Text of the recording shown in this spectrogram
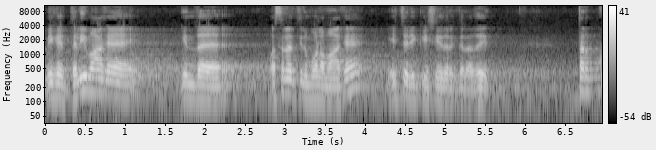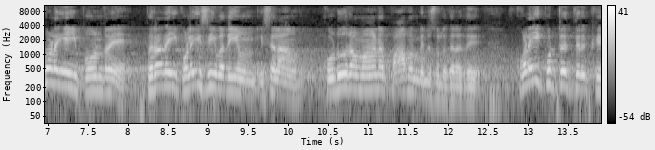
மிக தெளிவாக இந்த வசனத்தின் மூலமாக எச்சரிக்கை செய்திருக்கிறது. தற்கொலையை போன்றே பிறரை கொலை செய்வதையும் இஸ்லாம் கொடூரமான பாவம் என்று சொல்லுகிறது. கொலை குற்றத்திற்கு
